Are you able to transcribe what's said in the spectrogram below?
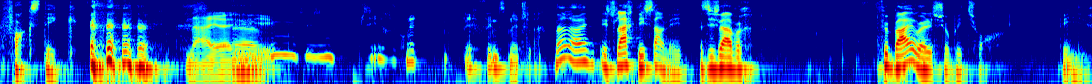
Fuck Stick. Nein, äh, Ja. ich, nicht- ich finde es nicht schlecht. Nein, nein, ist schlecht ist es auch nicht. Es ist einfach, für Bioware ist es schon ein bisschen schwach, finde ich.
